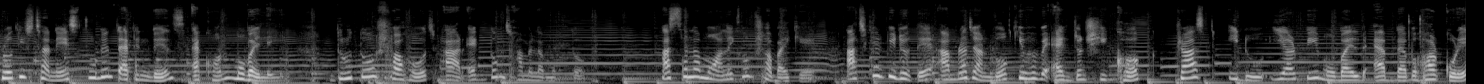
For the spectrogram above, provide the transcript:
প্রতিষ্ঠানে স্টুডেন্ট অ্যাটেন্ডেন্স এখন মোবাইলেই। দ্রুত, সহজ আর একদম ঝামেলামুক্ত। আসসালামু আলাইকুম সবাইকে। আজকের ভিডিওতে আমরা জানব কীভাবে একজন শিক্ষক trust edu ERP mobile app ব্যবহার করে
